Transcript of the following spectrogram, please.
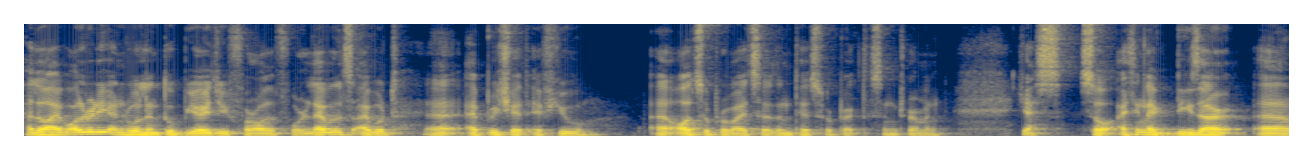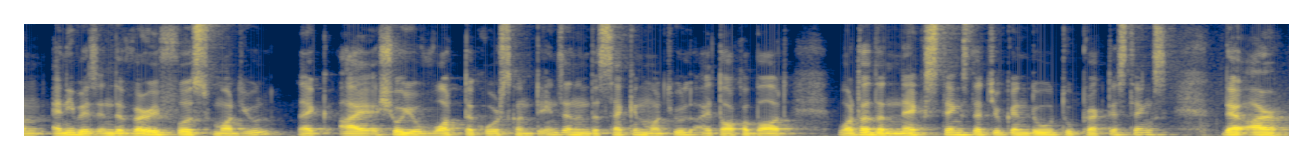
hello, I've already enrolled into BIG for all four levels. I would uh, appreciate if you uh, also provide certain tips for practicing German. Yes, so I think like these are um, anyways in the very first module, like I show you what the course contains. And in the second module, I talk about what are the next things that you can do to practice things. There are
